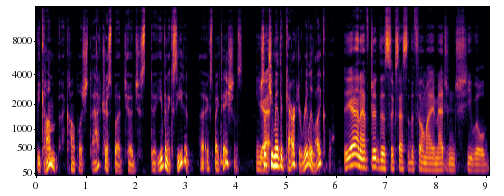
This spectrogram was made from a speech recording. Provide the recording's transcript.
become an accomplished actress, but uh, just uh, even exceeded uh, expectations. Yeah. So she made the character really likable. Yeah, and after the success of the film, I imagine she will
